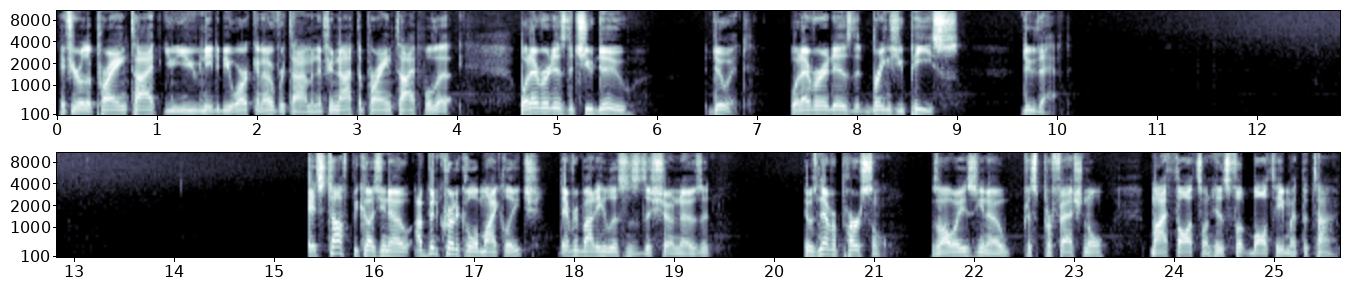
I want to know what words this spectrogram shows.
if you're the praying type, you, you need to be working overtime. And if you're not the praying type, well, whatever it is that you do, do it. Whatever it is that brings you peace, do that. It's tough because, you know, I've been critical of Mike Leach. Everybody who listens to the show knows it. It was never personal. It was always, you know, just professional. My thoughts on his football team at the time.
